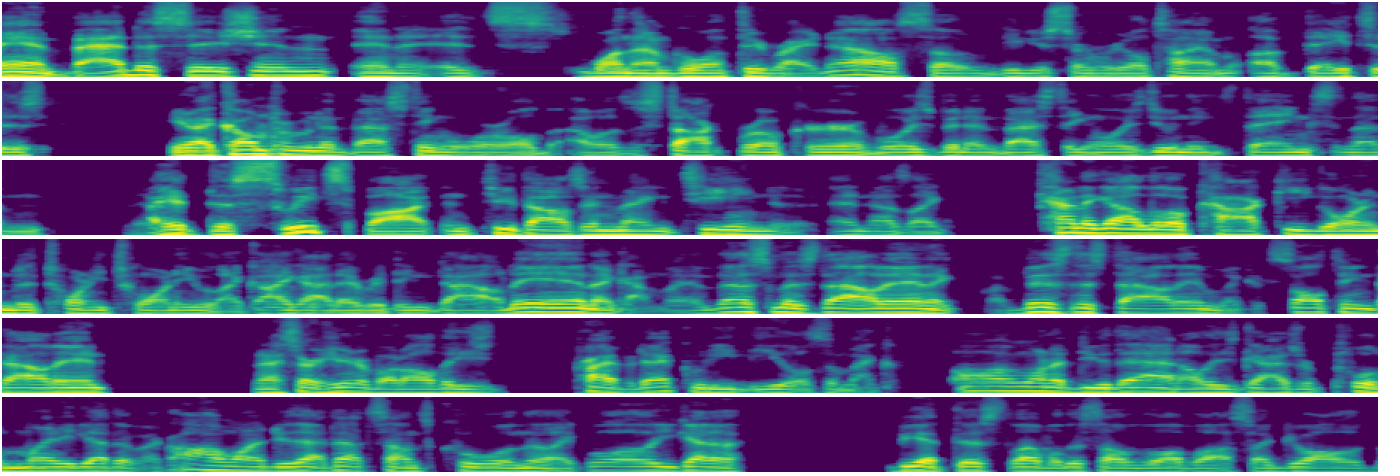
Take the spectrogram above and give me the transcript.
Man, bad decision. And it's one that I'm going through right now. So I'll give you some real time updates is, you know, I come from an investing world. I was a stockbroker. I've always been investing, always doing these things. And then Yeah. I hit this sweet spot in 2019 and I was like, kind of got a little cocky going into 2020. Like I got everything dialed in. I got my investments dialed in. I got my business dialed in, my consulting dialed in. And I started hearing about all these private equity deals. I'm like, oh, I want to do that. All these guys are pulling money together. Like, oh, I want to do that. That sounds cool. And they're like, well, you got to be at this level, this level, blah, blah. So I do all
